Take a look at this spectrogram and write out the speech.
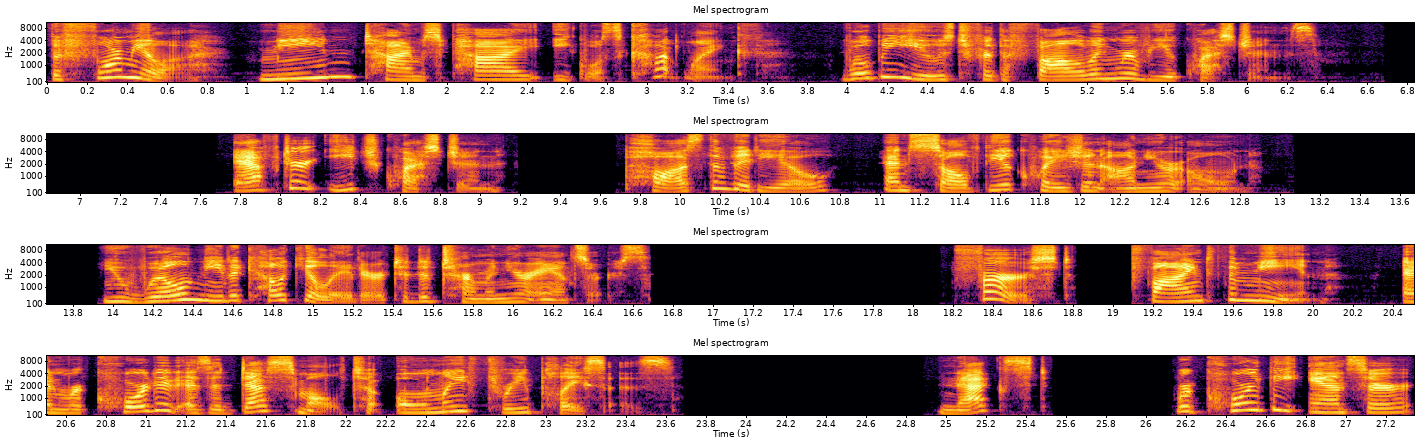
The formula, mean times pi equals cut length, will be used for the following review questions. After each question, pause the video and solve the equation on your own. You will need a calculator to determine your answers. First, find the mean and record it as a decimal to only three places. Next, Record the answer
